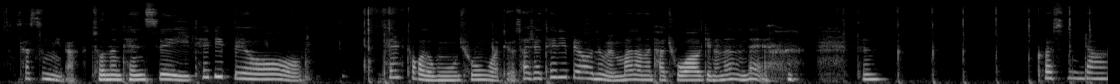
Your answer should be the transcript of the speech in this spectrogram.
샀습니다. 저는 댄스의 이 테디베어 캐릭터가 너무 좋은 것 같아요. 사실 테디베어는 웬만하면 다 좋아하기는 하는데 그렇습니다.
